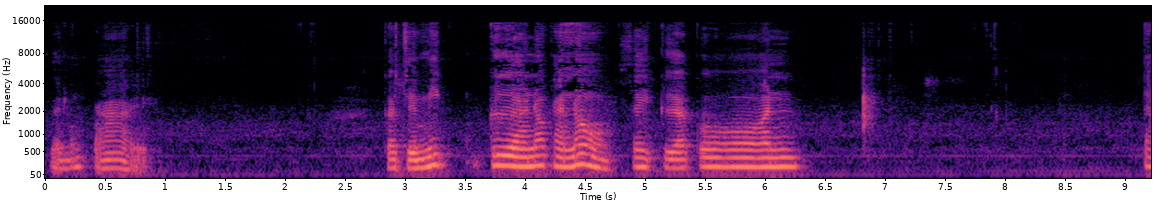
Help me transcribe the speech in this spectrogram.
ใส่ลงไป ก็จะมี เกลือเนาะค่ะเนาะใส่เกลือก่อนตะ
